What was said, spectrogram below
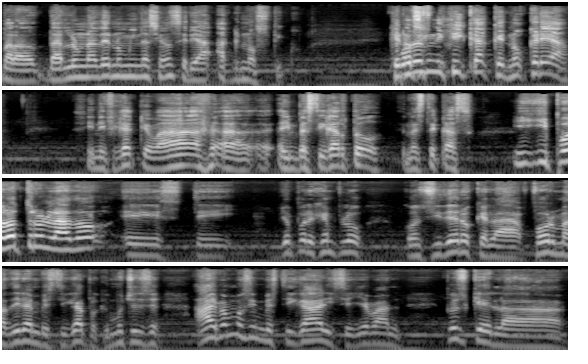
para darle una denominación, sería agnóstico. Que no significa que no crea, significa que va a, investigar todo, en este caso. Y, por otro lado, este, yo por ejemplo considero que la forma de ir a investigar, porque muchos dicen, ay, vamos a investigar y se llevan, pues que la,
